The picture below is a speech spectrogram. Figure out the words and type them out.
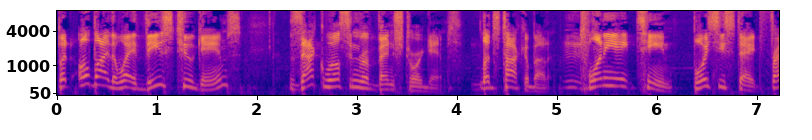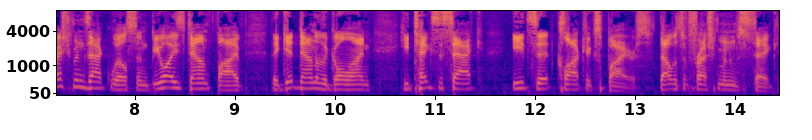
But oh, by the way, these two games, Zach Wilson revenge tour games. Let's talk about it. Mm. 2018, Boise State, freshman Zach Wilson, BYU's down five. They get down to the goal line. He takes a sack, eats it, clock expires. That was a freshman mistake.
